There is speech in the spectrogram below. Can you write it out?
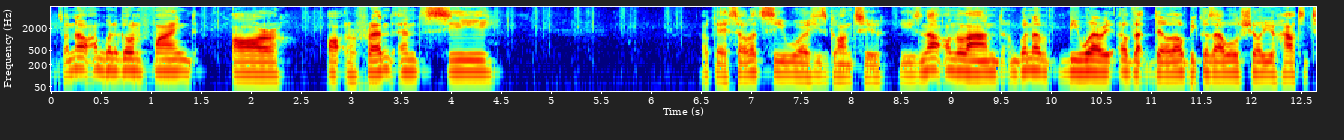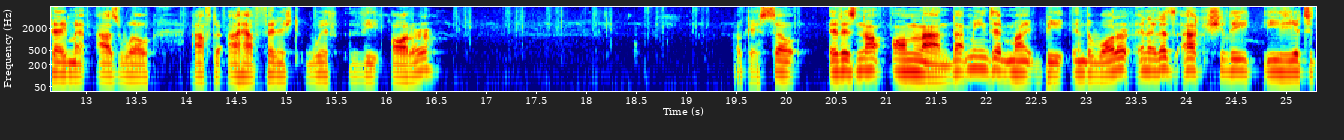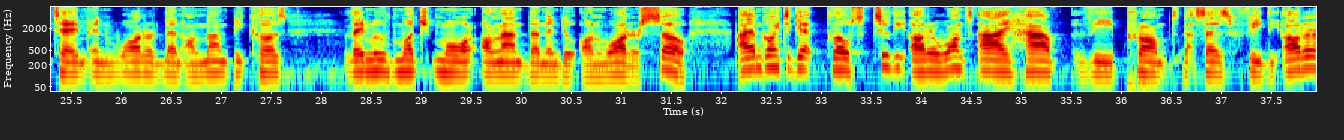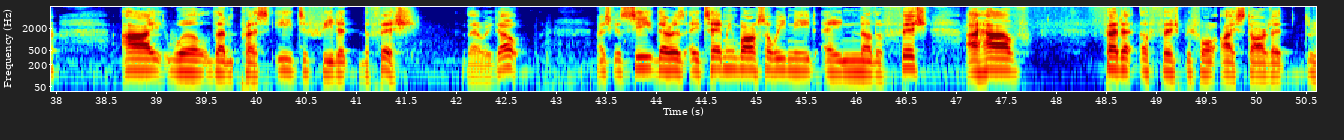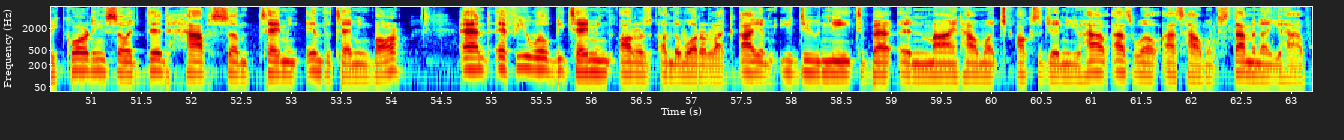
So now I'm going to go and find our otter friend and see... Okay, so let's see where he's gone to. He's not on the land. I'm going to be wary of that dillo because I will show you how to tame it as well after I have finished with the otter. Okay, so it is not on land. That means it might be in the water and it is actually easier to tame in water than on land because they move much more on land than they do on water. So I am going to get close to the otter once I have the prompt that says feed the otter. I will then press E to feed it the fish. There we go. As you can see, there is a taming bar, so we need another fish. I have fed it a fish before I started recording so it did have some taming in the taming bar and if you will be taming otters underwater like I am you do need to bear in mind how much oxygen you have as well as how much stamina you have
